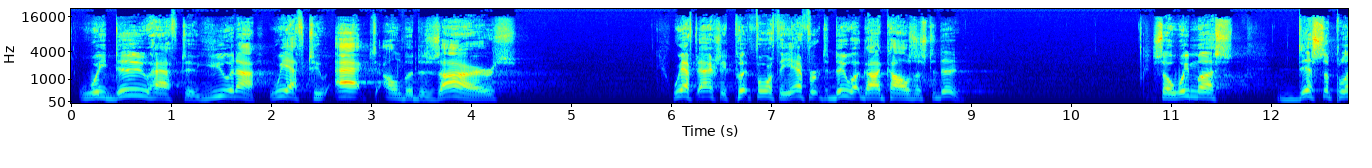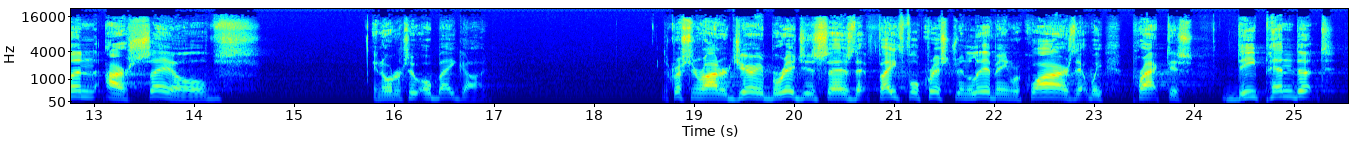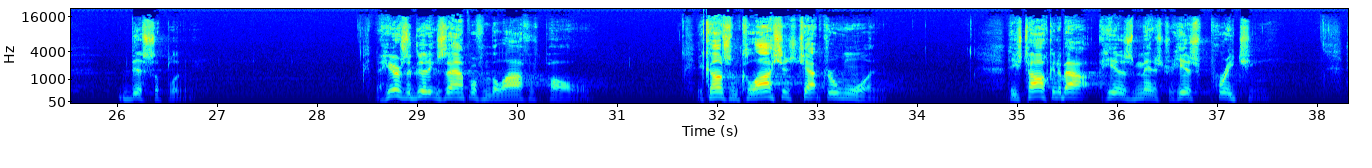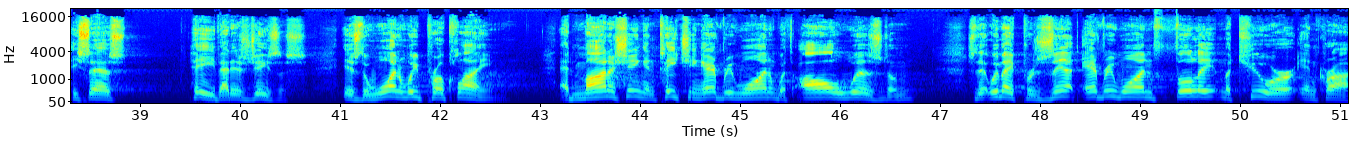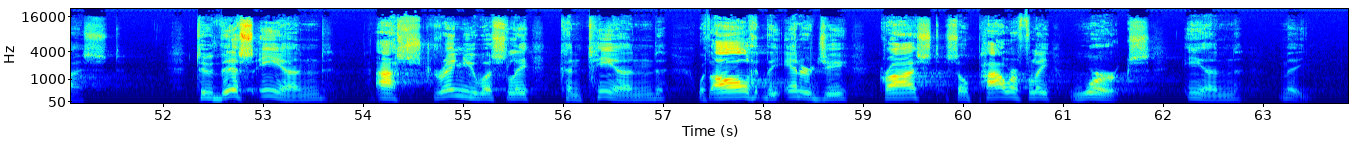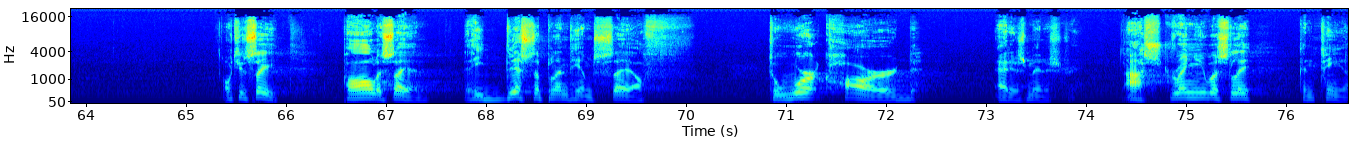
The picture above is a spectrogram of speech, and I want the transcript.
we do have to, you and I, we have to act on the desires. We have to actually put forth the effort to do what God calls us to do. So we must discipline ourselves in order to obey God. The Christian writer Jerry Bridges says that faithful Christian living requires that we practice dependent discipline. Now, here's a good example from the life of Paul. It comes from Colossians chapter 1. He's talking about his ministry, his preaching. He says, He, that is Jesus, is the one we proclaim, admonishing and teaching everyone with all wisdom, so that we may present everyone fully mature in Christ. To this end, I strenuously contend with all the energy Christ so powerfully works in me. I want you to see, Paul is saying that he disciplined himself to work hard at his ministry. I strenuously contend.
